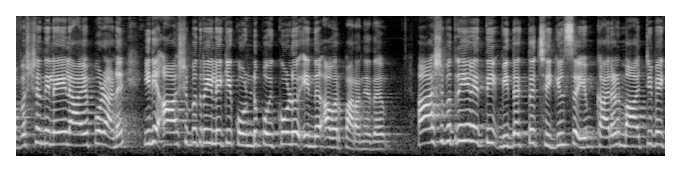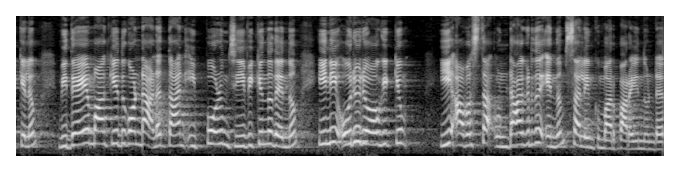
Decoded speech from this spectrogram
അവശനിലയിലായപ്പോഴാണ് ഇനി ആശുപത്രിയിലേക്ക് കൊണ്ടുപോയിക്കോളൂ എന്ന് അവർ പറഞ്ഞത്. ആശുപത്രിയിലെത്തി വിദഗ്ധ ചികിത്സയും കരൾ മാറ്റിവെക്കലും വിധേയമാക്കിയതുകൊണ്ടാണ് താൻ ഇപ്പോഴും ജീവിക്കുന്നതെന്നും ഇനി ഒരു രോഗിക്കും ഈ അവസ്ഥ ഉണ്ടാകരുത് എന്നും സലീം കുമാർ പറയുന്നുണ്ട്.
